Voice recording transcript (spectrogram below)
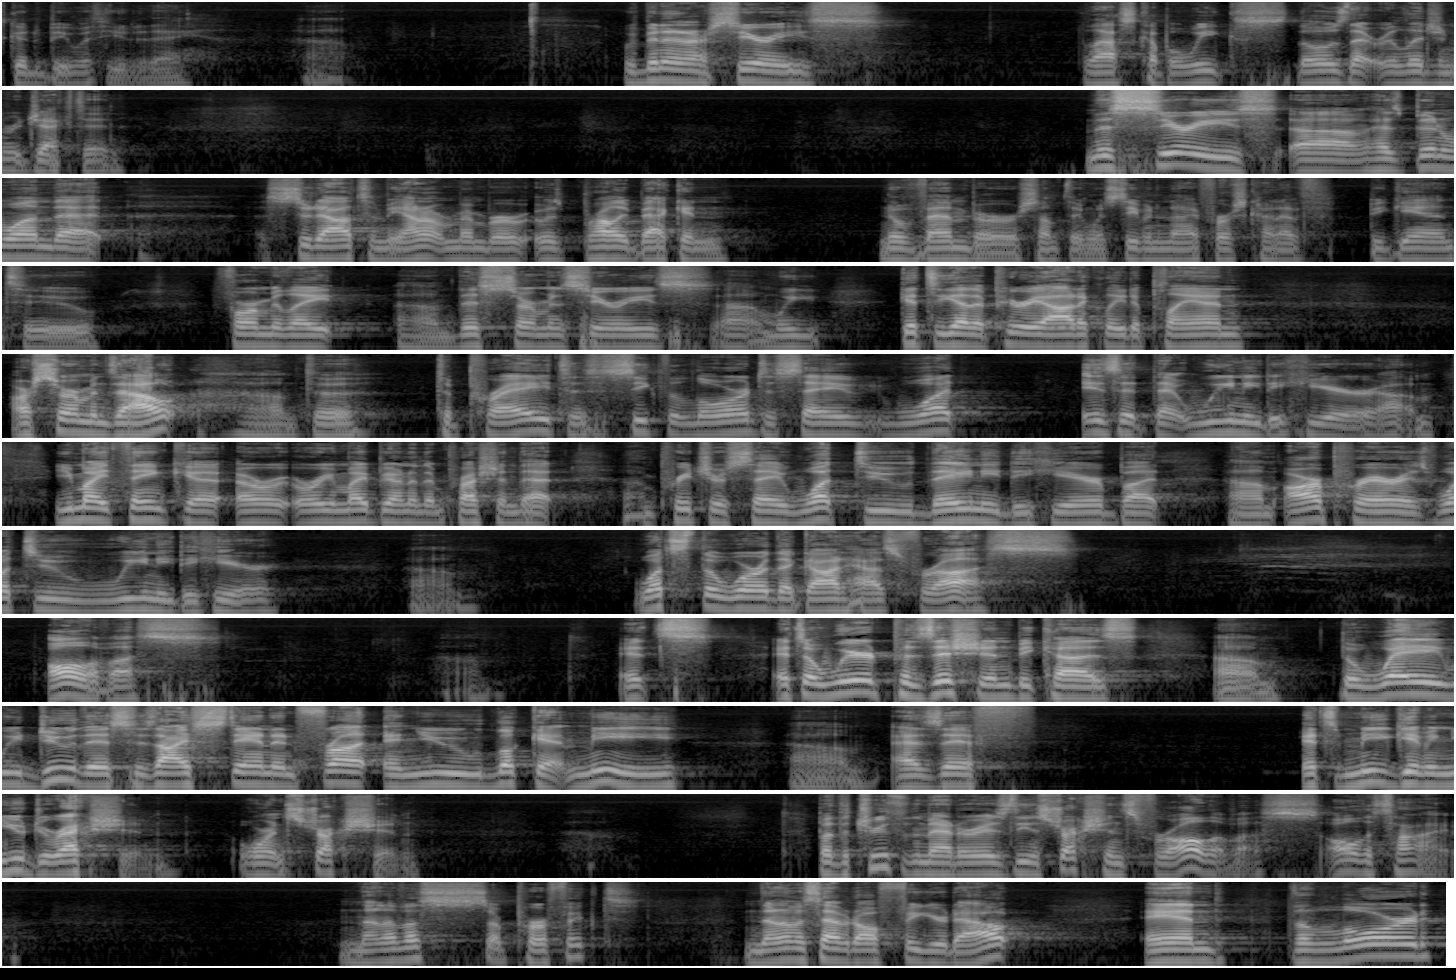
It's good to be with you today. Um, we've been in our series the last couple weeks, Those That Religion Rejected. This series uh, has been one that stood out to me. I don't remember, it was probably back in November or something when Stephen and I first kind of began to formulate um, this sermon series. Um, we get together periodically to plan our sermons out, um, to, to pray, to seek the Lord, to say, what is it that we need to hear? Um, you might think, uh, or, or you might be under the impression that um, preachers say, what do they need to hear? But um, our prayer is, what do we need to hear? Um, what's the word that God has for us? All of us. Um, it's, it's a weird position because um, the way we do this is I stand in front and you look at me um, as if it's me giving you direction or instruction. But the truth of the matter is, the instruction's for all of us, all the time. None of us are perfect, none of us have it all figured out. And the Lord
